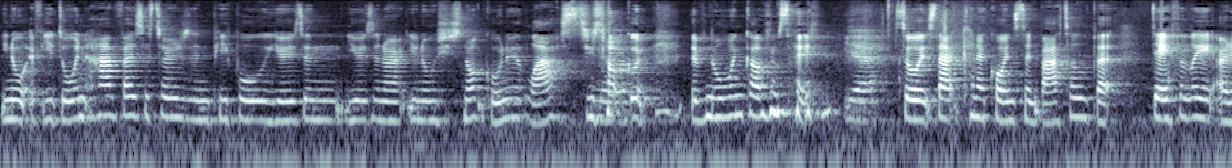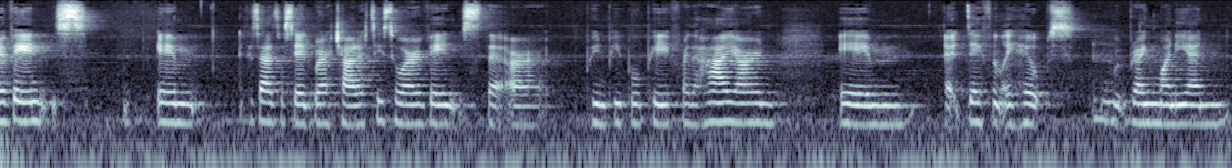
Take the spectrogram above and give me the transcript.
you know, if you don't have visitors and people using using her, you know, she's not going to last. She's No. not going if no one comes in. yeah, So it's that kind of constant battle, but definitely our events, um, because as I said, we're a charity, so our events that are when people pay for the hire, and um, it definitely helps Mhm. bring money in.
